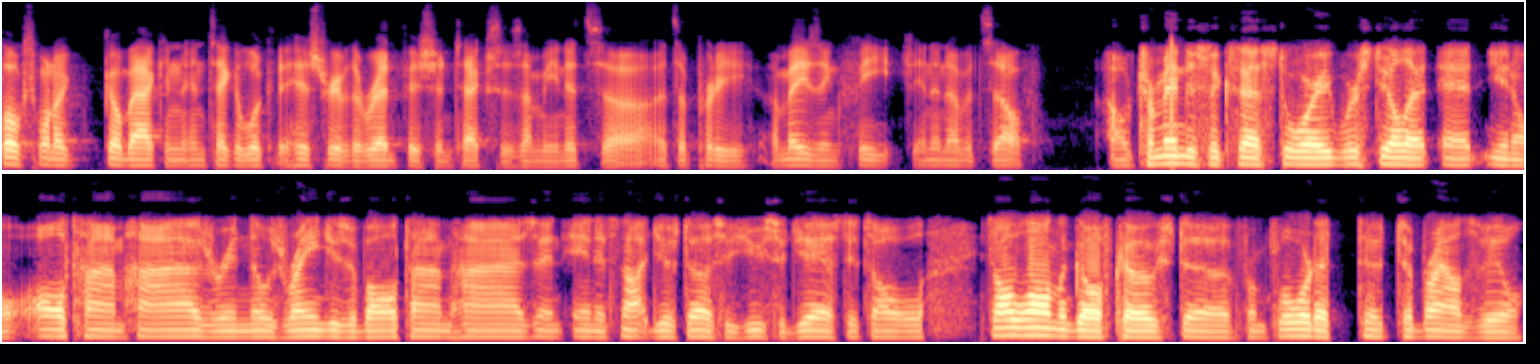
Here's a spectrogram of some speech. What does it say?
folks want to go back and, and, take a look at the history of the redfish in Texas, I mean, it's uh, it's a pretty amazing feat in and of itself. Oh, tremendous success story. We're still at, at you know all time highs or in those ranges of all time highs, and and it's not just us as you suggest. It's all it's all along the Gulf Coast uh, from Florida to, to Brownsville.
